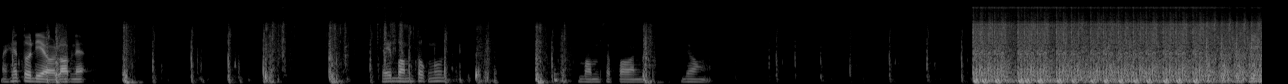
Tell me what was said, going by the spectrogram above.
มาแค่ตัวเดียวรอบเนี้ยเฮ้ยบอมตกนู่น บอมสปอนย่อง ยิง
